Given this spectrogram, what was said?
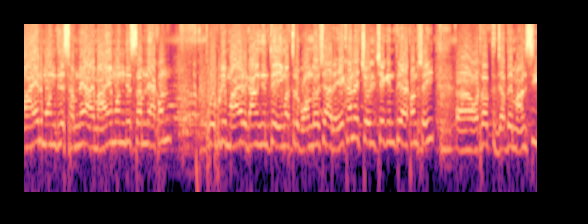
মায়ের মন্দিরের সামনে, আর মায়ের মন্দিরের সামনে এখন পুরোপুরি মায়ের গান কিন্তু এইমাত্র বন্ধ হয়েছে। আর এখানে চলছে কিন্তু এখন সেই অর্থাৎ যাদের মানসিক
